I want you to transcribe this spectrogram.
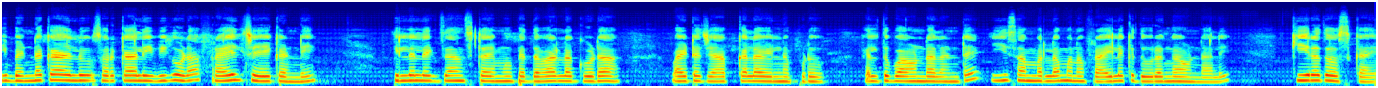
ఈ బెండకాయలు సొరకాయలు ఇవి కూడా ఫ్రైలు చేయకండి. పిల్లల ఎగ్జామ్స్ టైము పెద్దవాళ్ళకు కూడా బయట జాబ్కల్లా వెళ్ళినప్పుడు హెల్త్ బాగుండాలంటే ఈ సమ్మర్లో మనం ఫ్రైలకి దూరంగా ఉండాలి. కీర దోసకాయ.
